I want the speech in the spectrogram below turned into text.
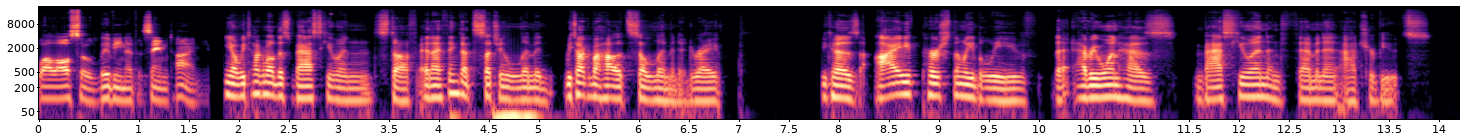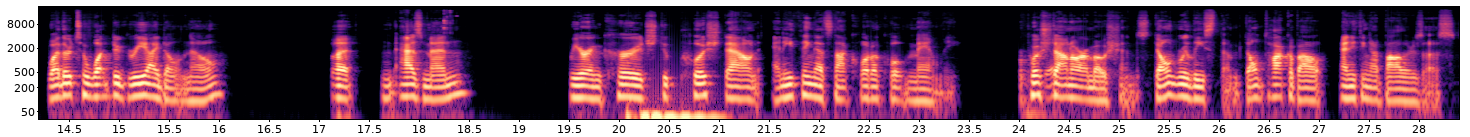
while also living at the same time. You know, we talk about this masculine stuff, and I think that's such a limit. We talk about how it's so limited, right? Because I personally believe that everyone has masculine and feminine attributes. Whether to what degree, I don't know. But as men, we are encouraged to push down anything that's not quote unquote manly or push Yeah. down our emotions. Don't release them. Don't talk about anything that bothers us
